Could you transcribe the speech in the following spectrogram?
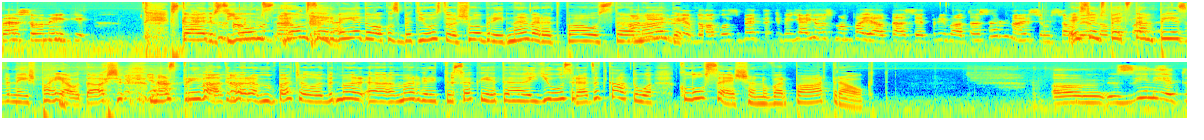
personīgi Skaidrs, jums, jums ir viedoklis, bet jūs to šobrīd nevarat paust. uh, Man ir Marga- viedoklis, bet, ja jūs man pajautāsiet privātā sarunā, es jums savu Es jums pēc tam piezvanīšu, pajautāšu. Mēs privāti varam pačalot, bet Mar uh, Margarita, sakiet, uh, jūs redzat, kā to klusēšanu var pārtraukt? Um, ziniet,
